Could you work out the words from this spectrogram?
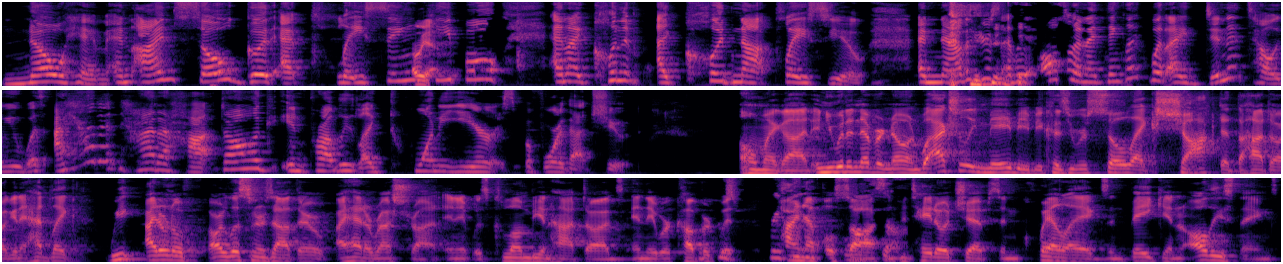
know him and i'm so good at placing oh, yeah. people and i couldn't i could not place you and now that you're also and i think like what i didn't tell you was i hadn't had a hot dog in probably like 20 years before that shoot oh my god and you would have never known well actually maybe because you were so like shocked at the hot dog and it had like we i don't know if our listeners out there i had a restaurant and it was colombian hot dogs and they were covered with pineapple awesome. sauce and potato chips and quail eggs and bacon and all these things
